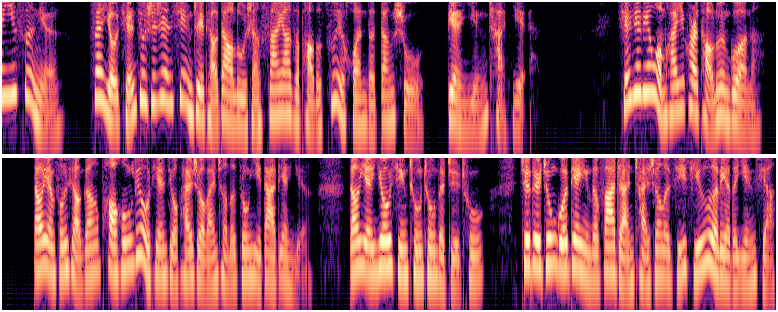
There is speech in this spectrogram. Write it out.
零一四年，在有钱就是任性这条道路上撒丫子跑得最欢的，当属电影产业。前些天我们还一块儿讨论过呢。导演冯小刚炮轰六天就拍摄完成的综艺大电影，导演忧心忡忡地指出，这对中国电影的发展产生了极其恶劣的影响，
